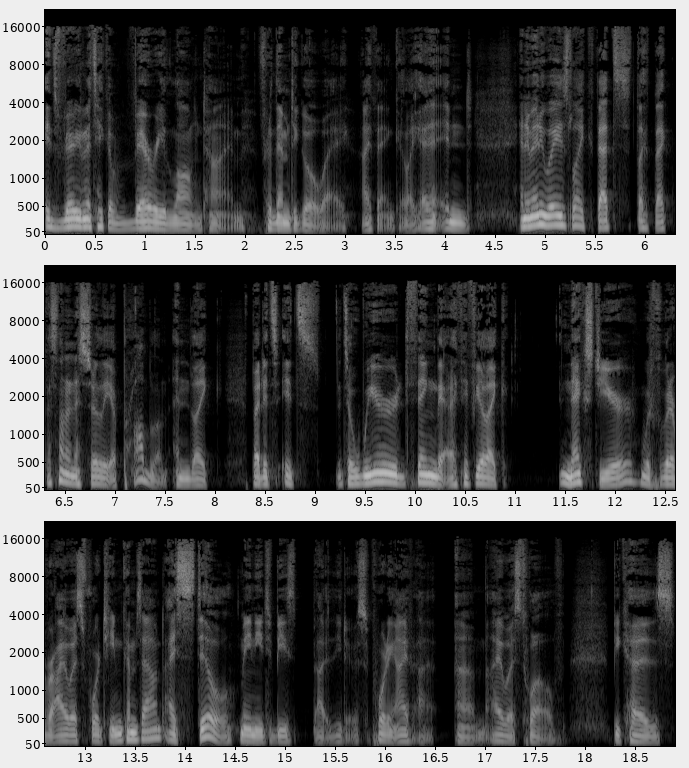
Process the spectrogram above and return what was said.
it's very going to take a very long time for them to go away. I think like, and, and in many ways, like that's like, like that's not necessarily a problem. And like, but it's it's it's a weird thing that I feel like next year with whatever iOS 14 comes out, I still may need to be uh, you know supporting I, uh, um, iOS 12 because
